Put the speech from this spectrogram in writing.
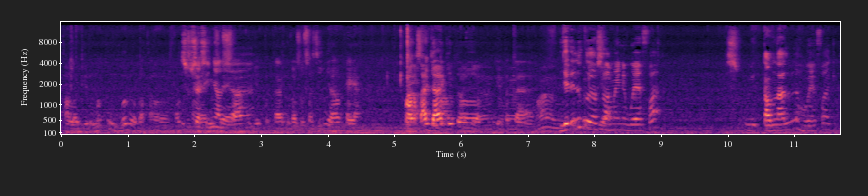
Kalau di rumah tuh gue gak bakal konsen, Susah sinyal ya. susah gitu kan bukan susah sinyal kayak malas aja gitu aja, gitu kan. Rumah, jadi lu kalau kerja. selama ini WFA tahun lalu lah WFA gitu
